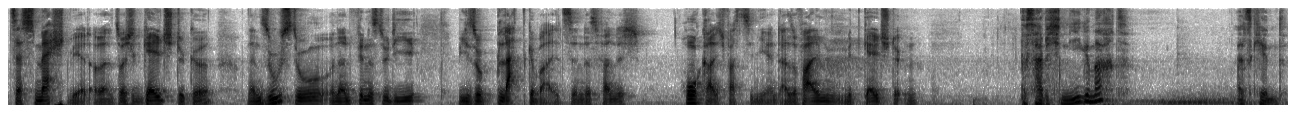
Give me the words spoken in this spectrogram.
zersmashed wird oder solche Geldstücke. Und dann suchst du und dann findest du die, wie so Blattgewalt sind. Das fand ich hochgradig faszinierend. Also vor allem mit Geldstücken. Das habe ich nie gemacht. Als Kind.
